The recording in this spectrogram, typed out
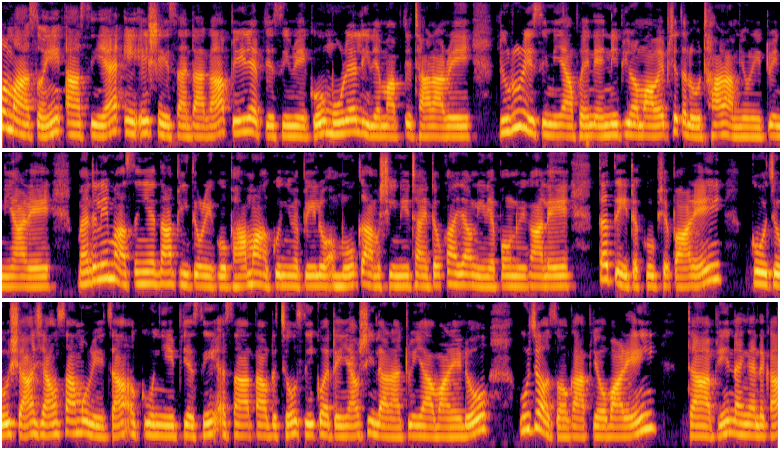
ပမာဆိုရင်အာဆီယံ AHA စင်တာကပေးတဲ့ပစ္စည်းတွေကိုမိုးရဲလီထဲမှာပစ်ထားတာတွေလူလူတွေစီမရောက်ဖဲနဲ့နေပြည်တော်မှာပဲဖြစ်တယ်လို့ထားတာမျိုးတွေတွေ့နေရတယ်။မန္တလေးမှာစင်ရဲသားပြည်သူတွေကိုဘာမှအကူအညီမပေးလို့အမိုးကမရှိနေထိုင်ဒုက္ခရောက်နေတဲ့ပုံတွေကလည်းတက်သေးတခုဖြစ်ပါတယ်။ကိုကျိုးရှာရောင်းစားမှုတွေကြောင့်အကူအညီပစ္စည်းအစားအသောက်တချို့ဈေးကွက်တွေရောက်ရှိလာတာတွေ့ရပါတယ်လို့ဦးကျော်စောကပြောပါတယ်။ ဒါအပြင်နိုင်ငံတကာ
